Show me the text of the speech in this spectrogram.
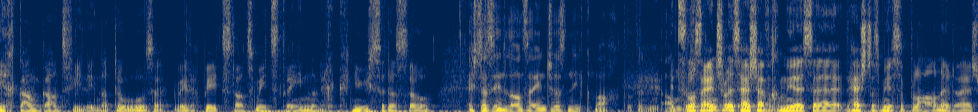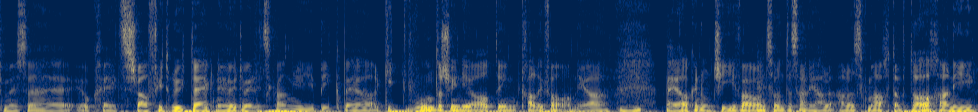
ich gehe ganz viel in die Natur raus, weil ich bin jetzt da mit drin und ich genieße das so. Hast du das in Los Angeles nicht gemacht? Oder in? Los Angeles hast du einfach müssen, hast das müssen planen. Du hast müssen, okay, jetzt schaffe ich drei Tage nicht, weil jetzt gehe ich in Big Bear. Es gibt wunderschöne Orte in Kalifornien, ja. Bergen und Skifahren und so. Und das habe ich all- alles gemacht. Aber da kann ich,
